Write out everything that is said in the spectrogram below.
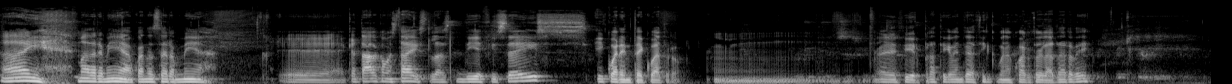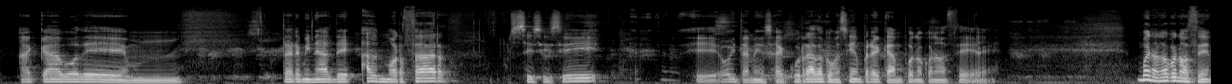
Ay, madre mía, ¿cuándo será mía? Eh, ¿Qué tal? ¿Cómo estáis? Las 16 y 44. Mm, es decir, prácticamente a las 5 menos cuarto de la tarde. Acabo de mm, terminar de almorzar. Sí, sí, sí. Eh, hoy también se ha currado, como siempre, el campo no conoce. Bueno, no conoce.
